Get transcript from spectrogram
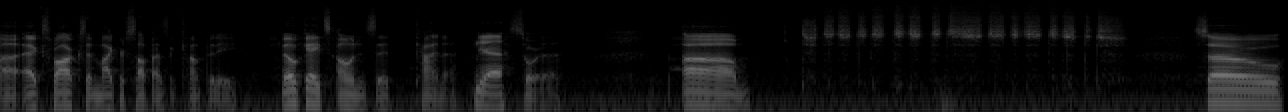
uh, Xbox and Microsoft as a company. Bill Gates owns it, kinda, Yeah. sorta. Um. So.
